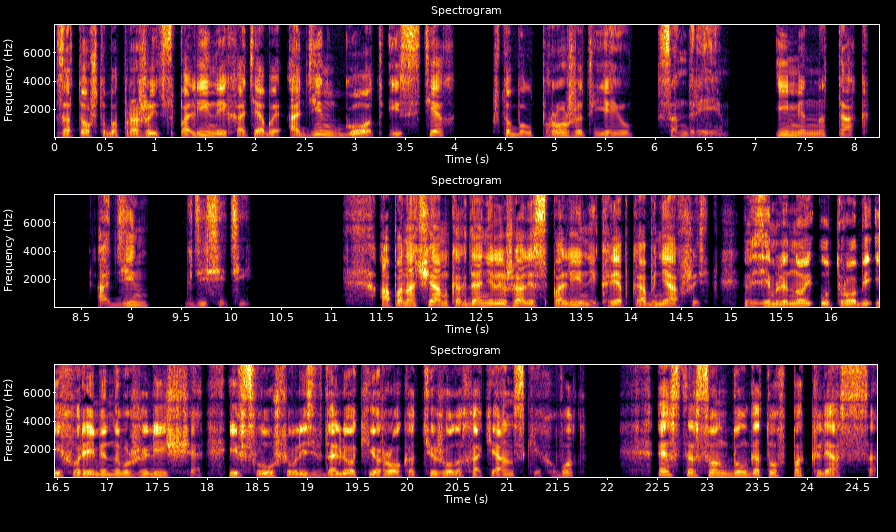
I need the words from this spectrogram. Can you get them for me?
за то, чтобы прожить с Полиной хотя бы один год из тех, что был прожит ею с Андреем. Именно так, один к десяти. А по ночам, когда они лежали с Полиной, крепко обнявшись в земляной утробе их временного жилища и вслушивались в далекий рок от тяжелых океанских вод, Эстерсон был готов поклясться,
